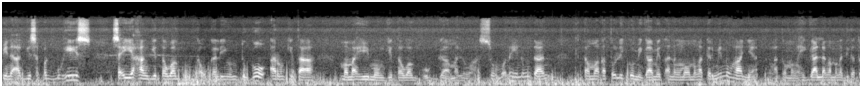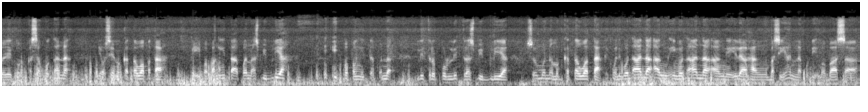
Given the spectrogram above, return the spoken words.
pinaagi sa pagbuhis sa iyahang gitawag og kaugalingong dugo aron kita mamahimong gitawag og uh, maluwas so mo na hinungdan kita mga katoliko migamit anang mga mga terminuhan niya ang atong mga higala nga mga di katoliko kasabot ana niya usay magkatawa pa ta kay ipapangita pa na as Biblia. Ipapangita pa na literal por literal as Biblia. So mo na magkatawa ta. Kay kun ana ang ingon ana ang ilahang basihan na kundi mabasa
